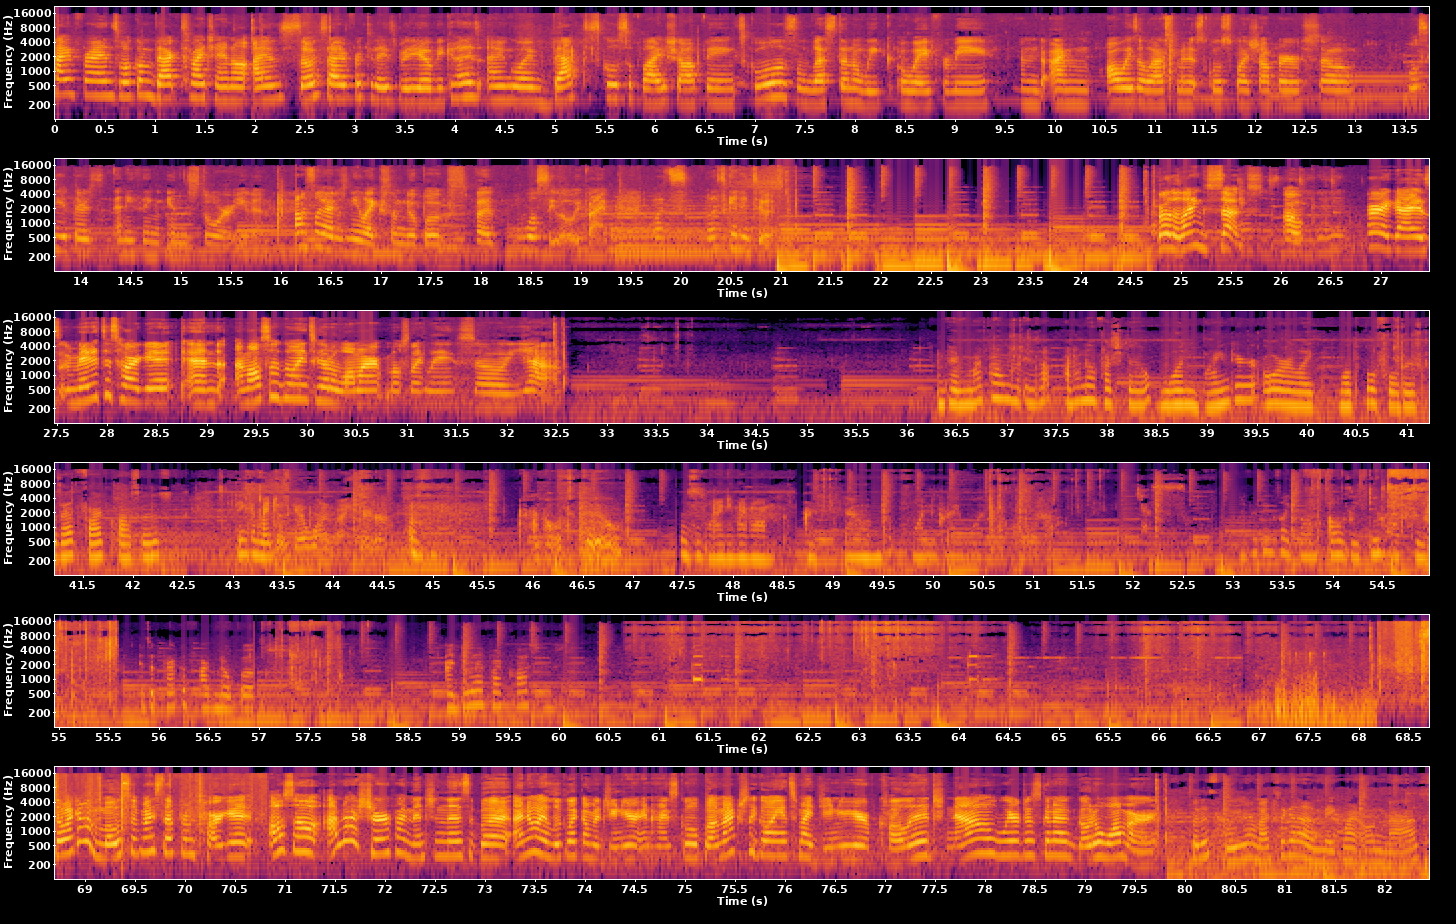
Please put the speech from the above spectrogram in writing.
Hi friends, welcome back to my channel. I am so excited for today's video because I am going back to school supply shopping. School is less than a week away for me and I'm always a last minute school supply shopper so we'll see if there's anything in the store even. Honestly I just need like some notebooks but we'll see what we find. Let's, let's get into it. Bro, the lighting sucks. Oh. Alright guys, we made it to Target and I'm also going to go to Walmart most likely, so yeah. Okay, my problem is I don't know if I should get one binder or like multiple folders because I have five classes. I think I might just get one binder. I don't know what to do. This is why I need my mom. I found one gray one. Yes. Everything's like gone. Oh, they do have these. It's a pack of five notebooks. I do have five classes. So I got most of my stuff from Target. Also, I'm not sure if I mentioned this, but I know I look like I'm a junior in high school, but I'm actually going into my junior year of college. Now we're just gonna go to Walmart. For this school year, I'm actually gonna make my own mask.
